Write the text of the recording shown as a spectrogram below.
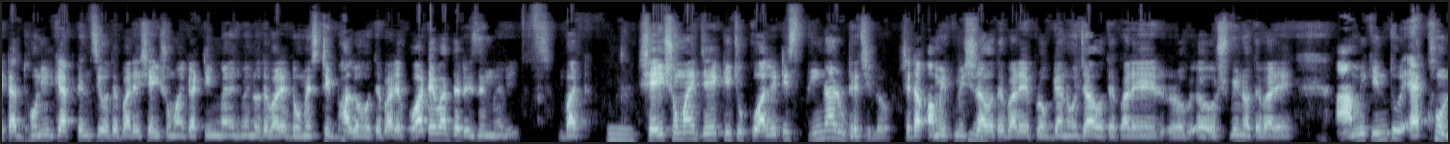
এটা ধোনির ক্যাপ্টেন্সি হতে পারে সেই সময়কার টিম ম্যানেজমেন্ট হতে পারে ডোমেস্টিক ভালো হতে পারে whatever the reason maybe but সেই সময় যে কিছু কোয়ালিটি স্পিনার উঠেছিল সেটা অমিত মিশ্রা হতে পারে প্রজ্ঞান ওঝা হতে পারে অশ্বিন হতে পারে আমি কিন্তু এখন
